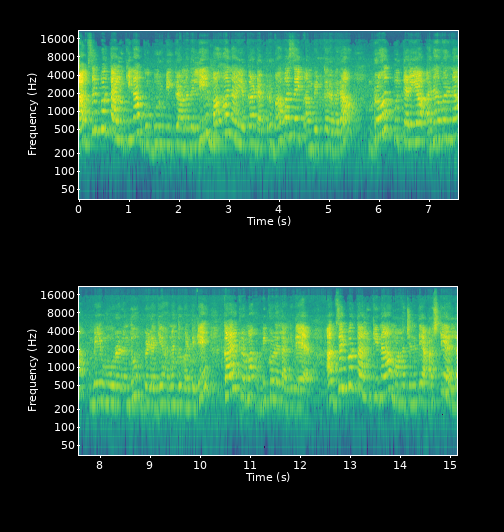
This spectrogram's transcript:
ಅಫ್ಜಲ್ಪುರ್ ತಾಲೂಕಿನ ಗೊಬ್ಬುರುಪಿ ಗ್ರಾಮದಲ್ಲಿ ಮಹಾನಾಯಕ ಡಾಕ್ಟರ್ ಬಾಬಾ ಸಾಹೇಬ್ ಅಂಬೇಡ್ಕರ್ ಅವರ ಬೃಹತ್ ಪುತ್ಥಳಿಯ ಅನಾವರಣ ಮೇ ಮೂರರಂದು ಬೆಳಗ್ಗೆ ಹನ್ನೊಂದು ಗಂಟೆಗೆ ಕಾರ್ಯಕ್ರಮ ಹಮ್ಮಿಕೊಳ್ಳಲಾಗಿದೆ. ಅಫ್ಜಲ್ಪುರ್ ತಾಲೂಕಿನ ಮಹಾಜನತೆ ಅಷ್ಟೇ ಅಲ್ಲ,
